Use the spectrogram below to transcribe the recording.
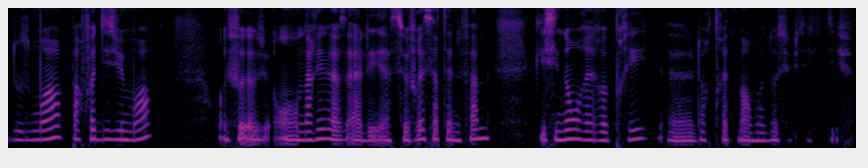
12 mois, parfois 18 mois, on arrive à, aller à sevrer certaines femmes qui sinon auraient repris euh, leur traitement hormono-substitutif.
